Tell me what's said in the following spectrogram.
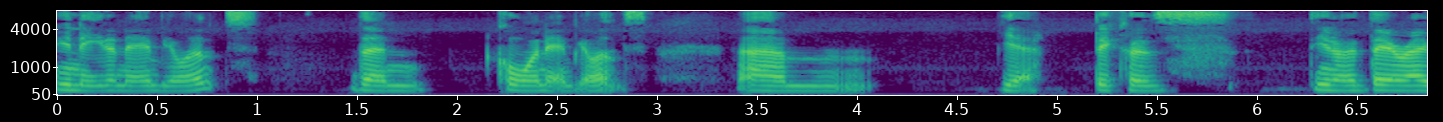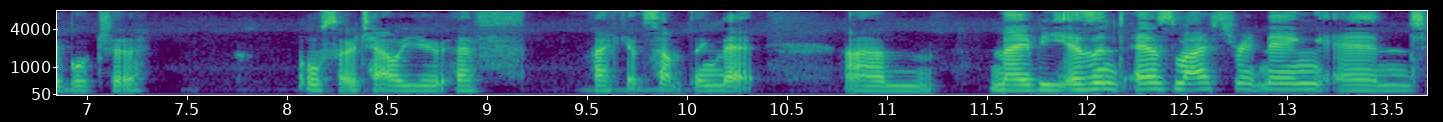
you need an ambulance, then call an ambulance. Um, yeah, because you know they're able to also tell you if like it's something that um, maybe isn't as life threatening and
